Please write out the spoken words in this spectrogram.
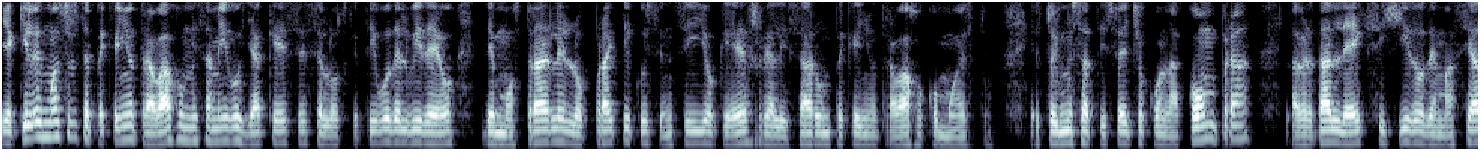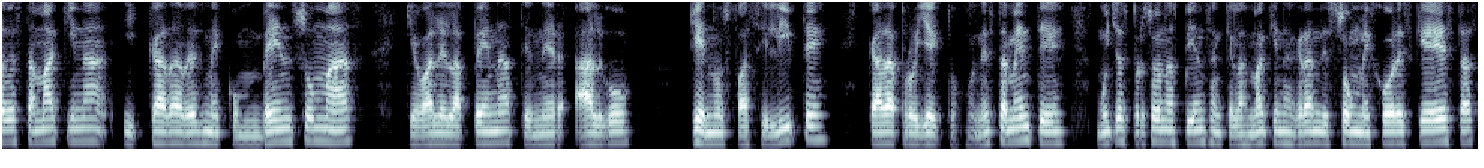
Y aquí les muestro este pequeño trabajo, mis amigos, ya que ese es el objetivo del video, de mostrarles lo práctico y sencillo que es realizar un pequeño trabajo como esto. Estoy muy satisfecho con la compra, la verdad le he exigido demasiado esta máquina y cada vez me convenzo más que vale la pena tener algo que nos facilite cada proyecto. Honestamente, muchas personas piensan que las máquinas grandes son mejores que estas,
